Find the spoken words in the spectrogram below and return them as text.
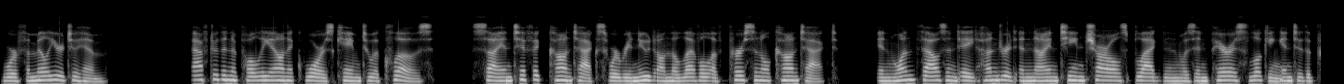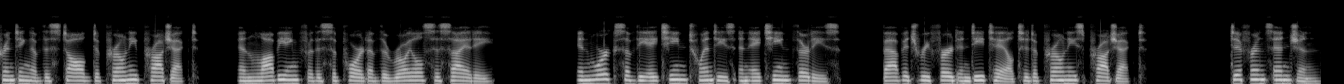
were familiar to him. After the Napoleonic Wars came to a close, scientific contacts were renewed on the level of personal contact. In 1819 Charles Blagden was in Paris looking into the printing of the stalled de Prony project, and lobbying for the support of the Royal Society. In works of the 1820s and 1830s, Babbage referred in detail to de Prony's project. Difference Engine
